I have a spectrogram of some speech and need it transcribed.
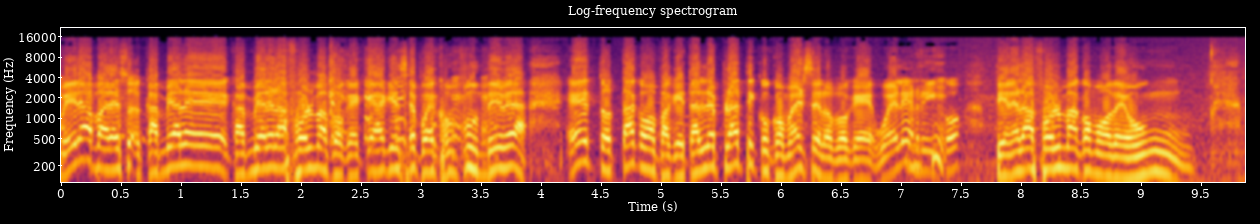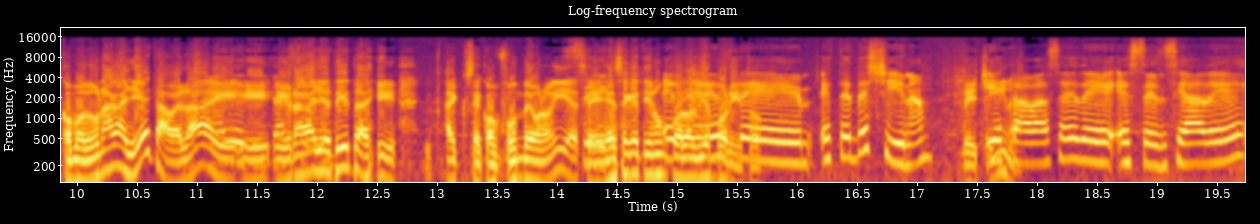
Mira, para eso, cámbiale, cámbiale la forma porque es que alguien se puede confundir. Mira, esto está como para quitarle el plástico comérselo porque huele rico, tiene la forma como de un como de una galleta, ¿verdad? Y- y, Galletita, y una sí. galletita y ay, se confunde uno. Y ese, Sí. ese que tiene un Este color bien bonito. de- este es de China. De Y China. está a base de esencia de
